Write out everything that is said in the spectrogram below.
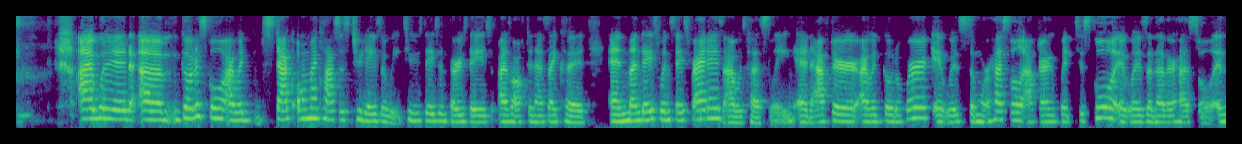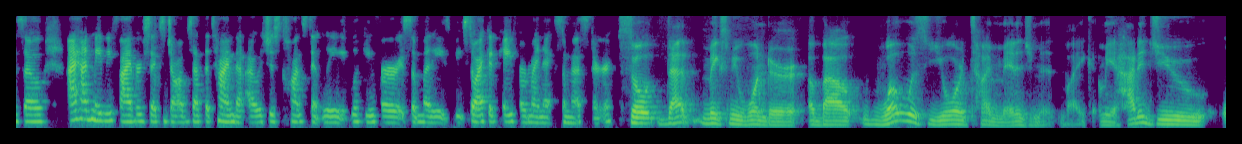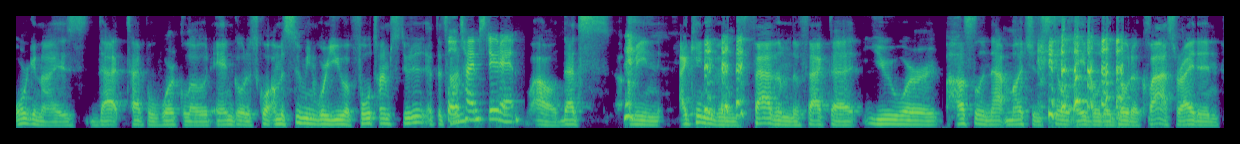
I would um, go to school. I would stack all my classes two days a week, Tuesdays and Thursdays, as often as I could. And Mondays, Wednesdays, Fridays, I was hustling. And after I would go to work, it was some more hustle. After I went to school, it was another hustle. And so I had maybe five or six jobs at the time that I was just constantly looking for some money so I could pay for my next semester. So that makes me wonder about what was your time management like? I mean, how did you organize that type of workload and go to school? I'm assuming were you a full time student at the time? Full time student. Wow, that's I mean. I can't even fathom the fact that you were hustling that much and still able to go to class, right? And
